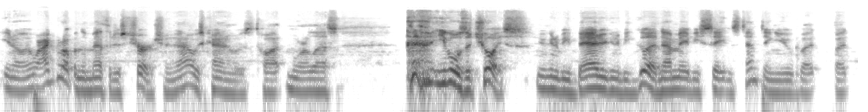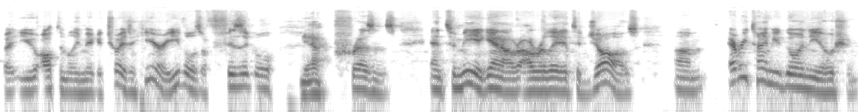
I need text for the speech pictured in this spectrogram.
You know, I grew up in the Methodist church, and I always kind of was taught more or less evil was a choice. You're going to be bad. You're going to be good. Now maybe Satan's tempting you, but but but you ultimately make a choice. And here, evil is a physical Yeah. presence. And to me, again, I'll, I'll relate it to Jaws. Um, every time you go in the ocean,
